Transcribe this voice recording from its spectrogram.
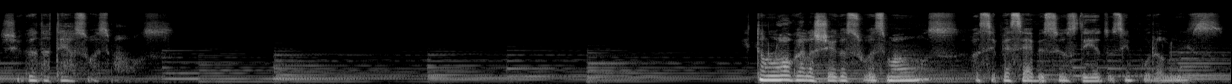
chegando até as suas mãos. Então, logo ela chega às suas mãos, você percebe os seus dedos em pura luz.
